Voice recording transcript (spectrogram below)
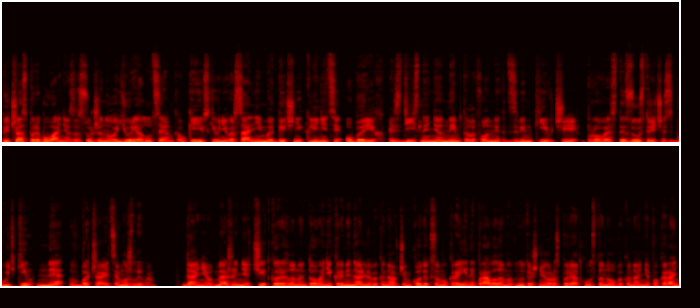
Під час перебування засудженого Юрія Луценка у Київській універсальній медичній клініці оберіг здійснення ним телефонних дзвінків чи провести зустріч з будь-ким не вбачається можливим. Дані обмеження чітко регламентовані кримінально-виконавчим кодексом України, правилами внутрішнього розпорядку установ виконання покарань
